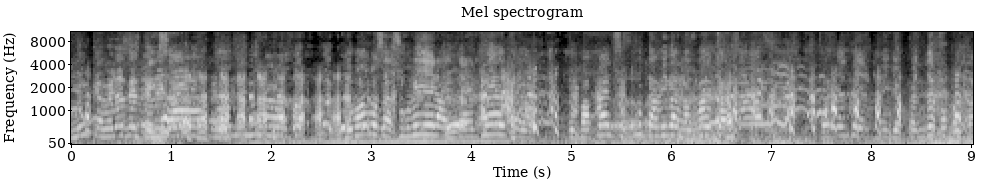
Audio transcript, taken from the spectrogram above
Nunca verás este Exacto. Lo vamos a subir a internet, tu papá en su puta vida nos va a alcanzar. Porque es medio- medio pendejo para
